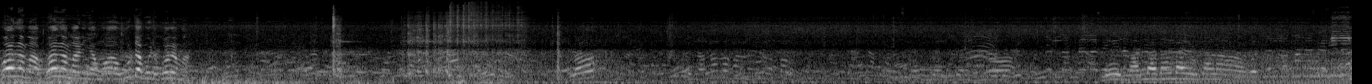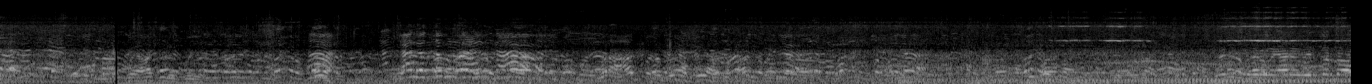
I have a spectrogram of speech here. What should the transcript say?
போங்கம்மா போங்கம்மா நீங்க வீட்டை போயிட்டு போங்கம்மா. நல்லா தான்டா இருக்கானா? ஹாஸ்பிட்டலுக்கு போய். யாரும் இருக்கிறதோ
